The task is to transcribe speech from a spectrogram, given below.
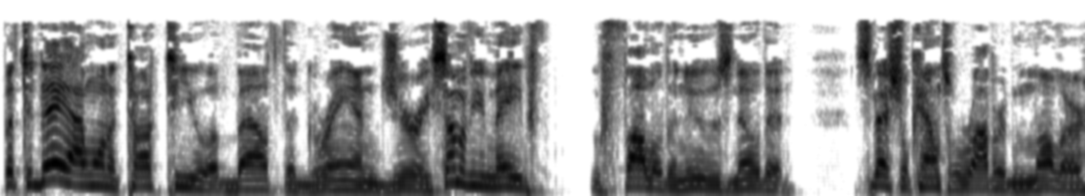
But today I want to talk to you about the grand jury. Some of you may who follow the news know that special counsel Robert Mueller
